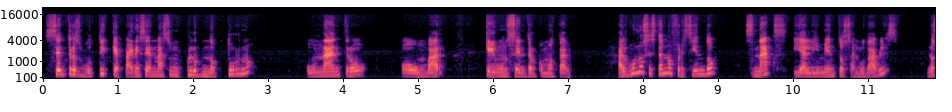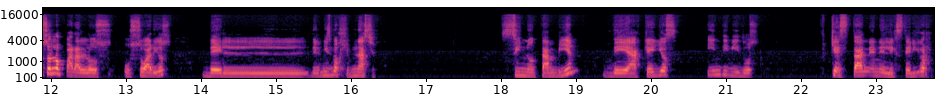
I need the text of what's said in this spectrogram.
centros boutique que parecen más un club nocturno, un antro o un bar que un centro como tal. Algunos están ofreciendo snacks y alimentos saludables, no solo para los usuarios del, del mismo gimnasio, sino también de aquellos individuos que están en el exterior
